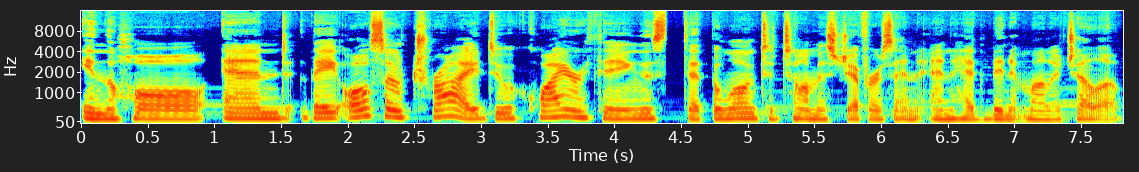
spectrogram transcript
in the hall, and they also tried to acquire things that belonged to Thomas Jefferson and had been at Monticello.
